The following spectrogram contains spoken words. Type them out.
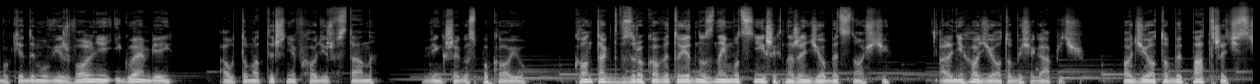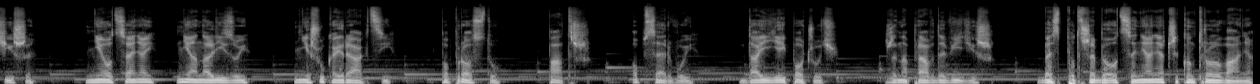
Bo kiedy mówisz wolniej i głębiej, automatycznie wchodzisz w stan większego spokoju. Kontakt wzrokowy to jedno z najmocniejszych narzędzi obecności, ale nie chodzi o to, by się gapić. Chodzi o to, by patrzeć z ciszy. Nie oceniaj, nie analizuj, nie szukaj reakcji. Po prostu patrz, obserwuj. Daj jej poczuć, że naprawdę widzisz, bez potrzeby oceniania czy kontrolowania.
